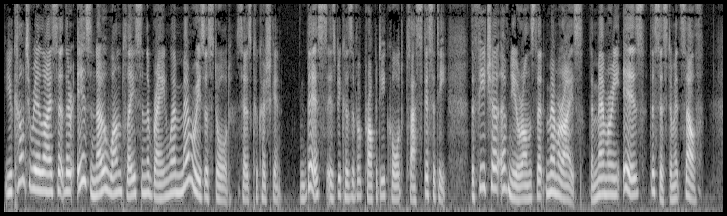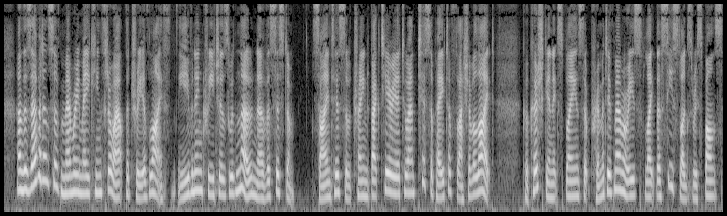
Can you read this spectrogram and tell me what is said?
you come to realize that there is no one place in the brain where memories are stored, says Kukushkin. This is because of a property called plasticity, the feature of neurons that memorize. The memory is the system itself and there's evidence of memory making throughout the tree of life, even in creatures with no nervous system. Scientists have trained bacteria to anticipate a flash of a light. Kukushkin explains that primitive memories, like the sea slug's response,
